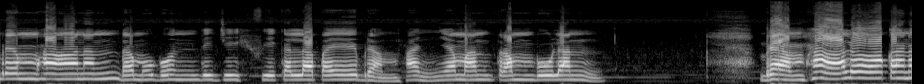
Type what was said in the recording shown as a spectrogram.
బ్రహ్మానందము బొంది జిహ్వికలపై బ్రహ్మణ్య మంత్రంబులన్ బ్రహ్మలోకన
